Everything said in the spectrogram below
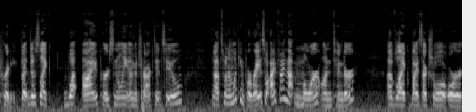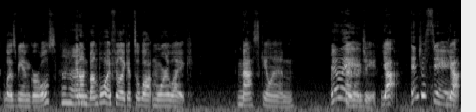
pretty, but just like what I personally am attracted to, that's what I'm looking for, right? So I find that mm. more on Tinder of like bisexual or lesbian girls. Uh-huh. And on Bumble, I feel like it's a lot more like masculine Really? energy. Yeah. Interesting. Yeah.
